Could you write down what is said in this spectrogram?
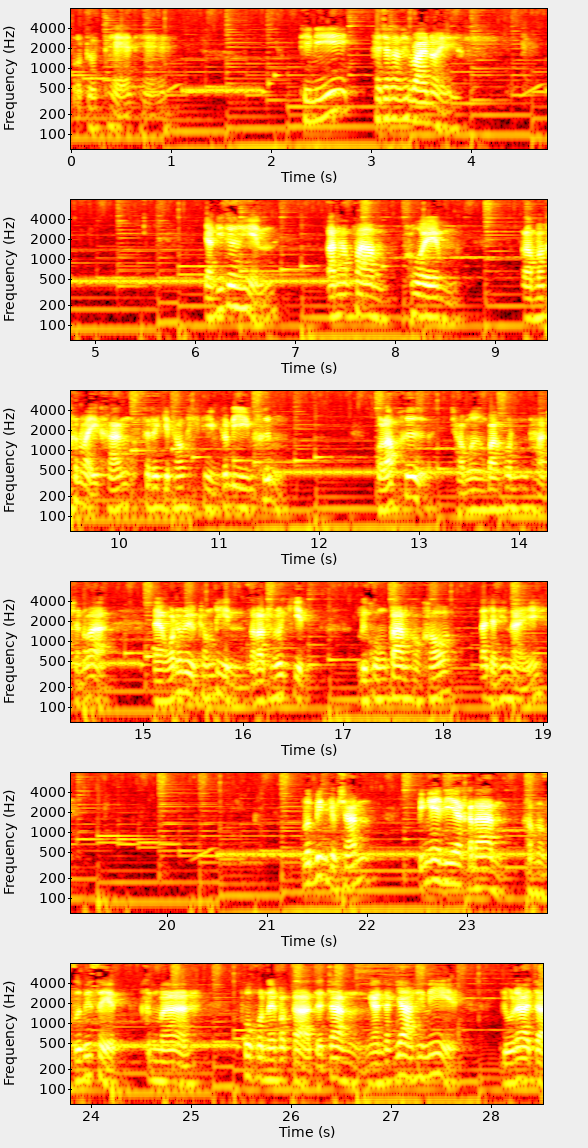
โอ้โหแถแถทีนี้ให้ฉันอธิบายหน่อย อย่างที่เธอเห็น การทำฟาร์มโพรเอมกลับมาขึ้นไหวอีกครั้ง เศรษฐกิจท้องถิ่นก็ดีขึ้นผลลัพธ์คือ ชาวเมืองบางคนถามฉันว่าแหล่งวัตถุดิบท้องถิ่นสำหรับธุรกิจ หรือโครงการของเขาได้จากที่ไหนโรบินกับฉัน ปิ๊งไอเดียกระดานคำสั่งซื้อพิเศษขึ้นมา พวกคนในประกาศจะจ้างงานจักยากที่นี่ ดูน่าจะ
